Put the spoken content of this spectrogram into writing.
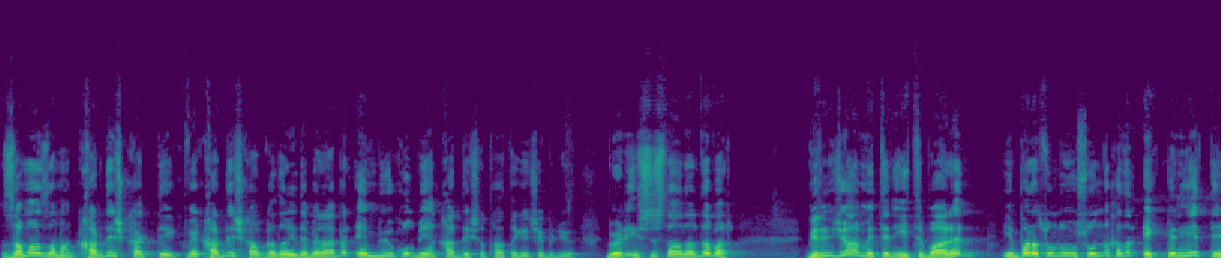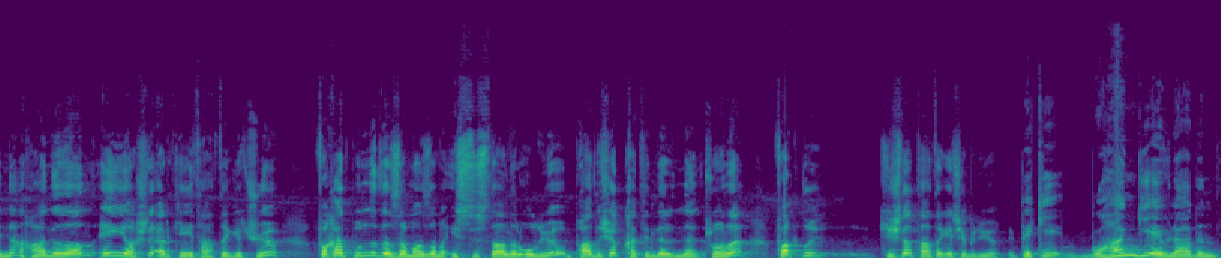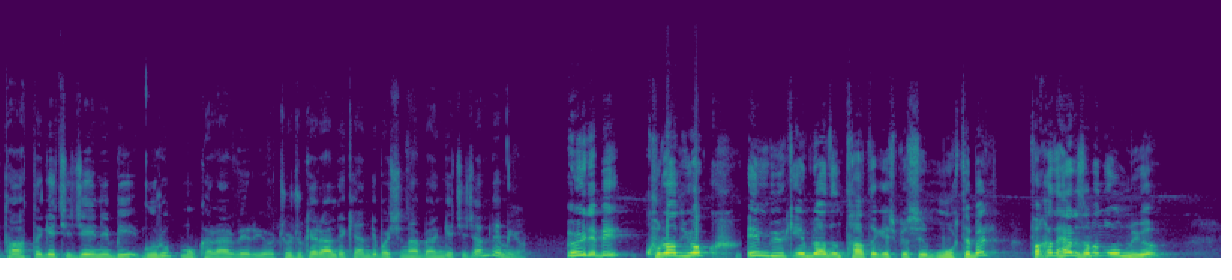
zaman zaman kardeş katli ve kardeş kavgalarıyla beraber en büyük olmayan kardeş de tahta geçebiliyor. Böyle istisnalar da var. 1. Ahmet'ten itibaren imparatorluğun sonuna kadar ekberiyet denilen hanedanın en yaşlı erkeği tahta geçiyor. Fakat bunda da zaman zaman istisnalar oluyor. Padişah katillerinden sonra farklı kişiler tahta geçebiliyor. Peki bu hangi evladın tahta geçeceğini bir grup mu karar veriyor? Çocuk herhalde kendi başına ben geçeceğim demiyor. Öyle bir kural yok. En büyük evladın tahta geçmesi muhtemel. Fakat her zaman olmuyor.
